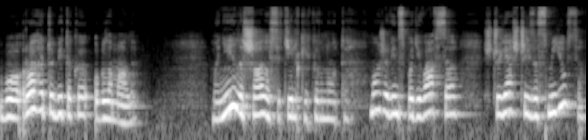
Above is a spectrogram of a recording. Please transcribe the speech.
бо роги тобі таки обламали. Мені лишалося тільки кивнути. Може, він сподівався, що я ще й засміюся.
